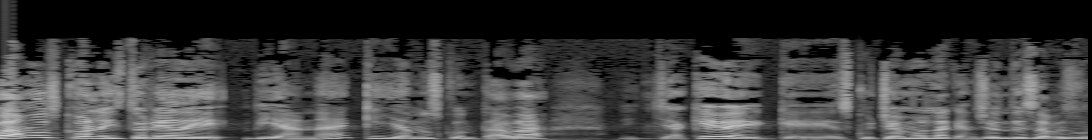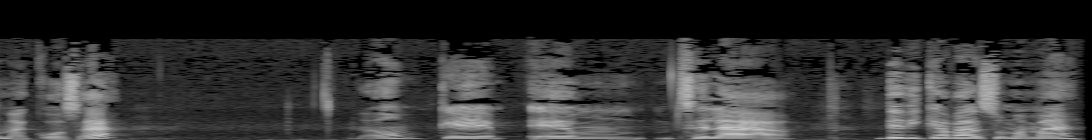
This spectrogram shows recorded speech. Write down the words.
vamos con la historia de Diana, que ya nos contaba, ya que, que escuchamos la canción de Sabes una cosa. ¿no? Que em, se la dedicaba a su mamá.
